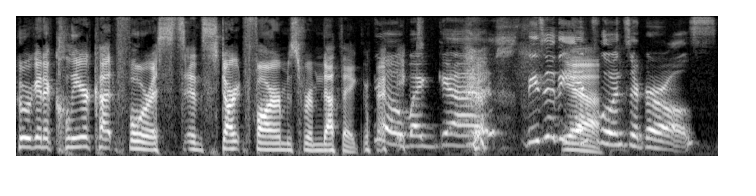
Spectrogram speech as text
who are going to clear cut forests and start farms from nothing. Right? Oh my gosh. These are the Yeah. influencer girls.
